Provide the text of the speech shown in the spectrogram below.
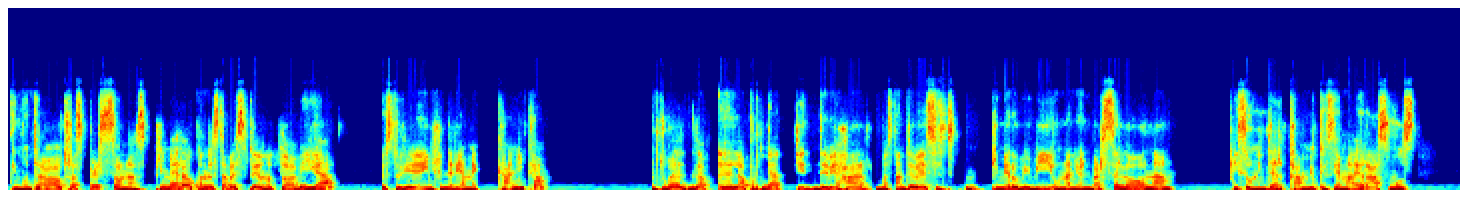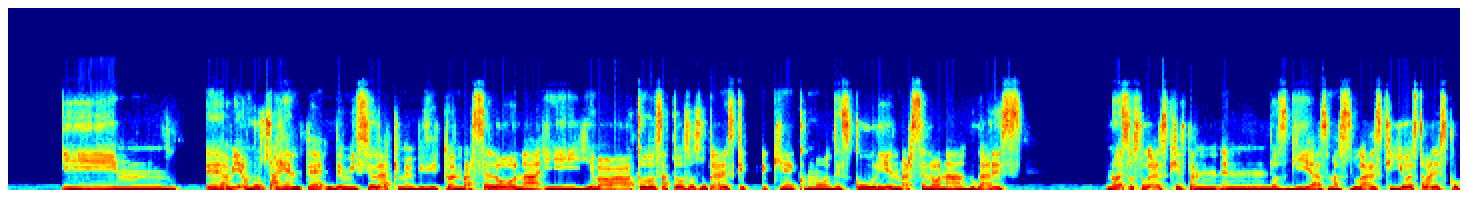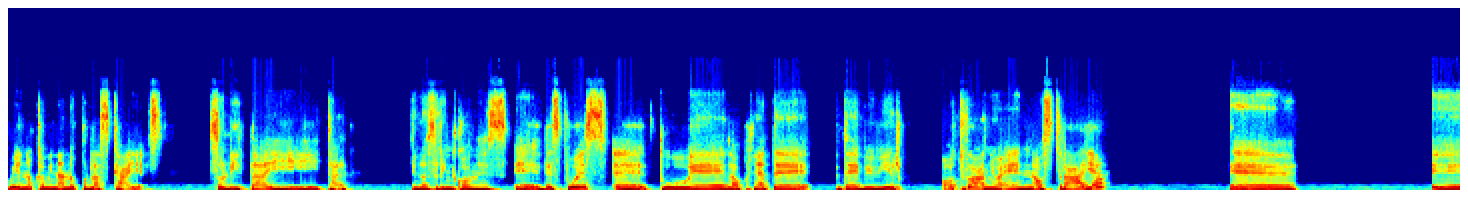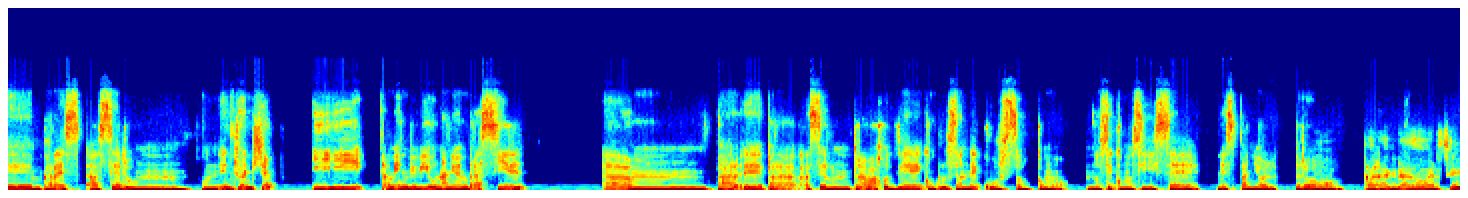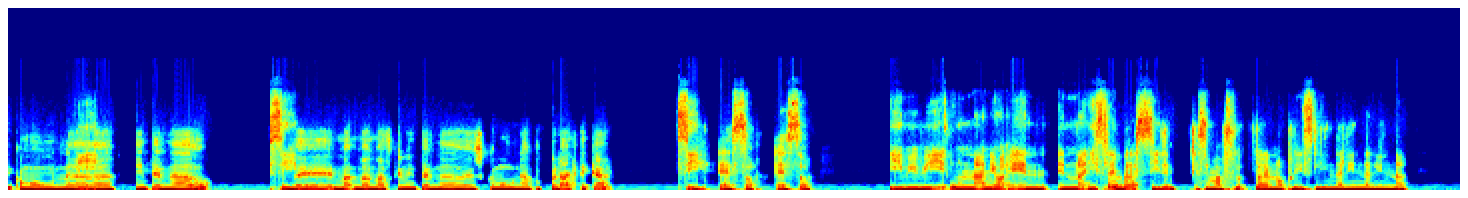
encontraba a otras personas. Primero, cuando estaba estudiando todavía, estudié ingeniería mecánica. Tuve la, eh, la oportunidad de viajar bastante veces. Primero viví un año en Barcelona, hice un intercambio que se llama Erasmus y mm, eh, había mucha gente de mi ciudad que me visitó en Barcelona y llevaba a todos a todos los lugares que, que como descubrí en Barcelona, lugares no esos lugares que están en los guías, más lugares que yo estaba descubriendo caminando por las calles, solita y, tal, en los rincones. Eh, después eh, tuve la oportunidad de, vivir otro año en Australia eh, para hacer un, internship y también viví un año en Brasil para, hacer un trabajo de conclusión de curso, como no sé cómo se dice en español, pero... para graduarse, como un internado. Sí. Eh, más, que un internado, es como una práctica. Sí, eso, eso. Y viví un año en, en una isla en Brasil que se llama Florianópolis, linda, linda, linda.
